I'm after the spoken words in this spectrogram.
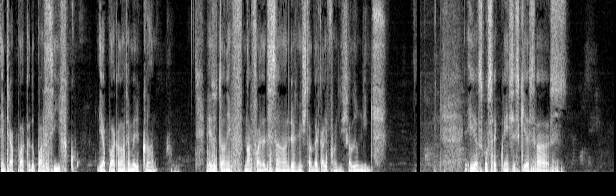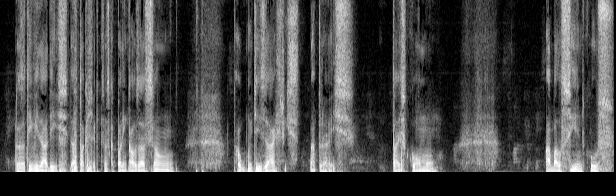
entre a placa do Pacífico e a placa norte-americana, resultando na falha de San Andreas, no estado da Califórnia, nos Estados Unidos. E as consequências que essas as atividades das placas tectônicas podem causar são alguns desastres naturais, tais como abalos sísmicos,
